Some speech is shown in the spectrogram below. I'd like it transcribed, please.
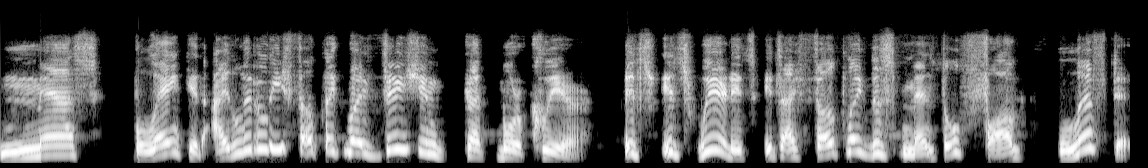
mass blanket. I literally felt like my vision got more clear. It's it's weird. It's it's I felt like this mental fog lifted.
